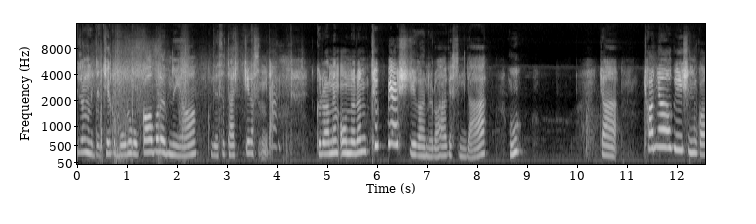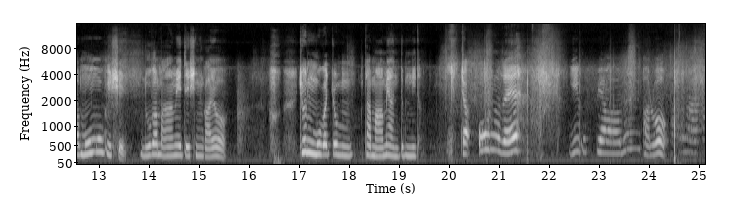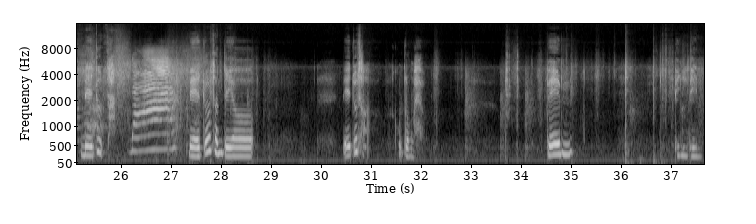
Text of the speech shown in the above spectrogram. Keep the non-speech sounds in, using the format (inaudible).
죄송합니다. 제가 모르고 꺼버렸네요. 그래서 다시 찍었습니다. 그러면 오늘은 특별 시간으로 하겠습니다. 어? 자, 처녀 귀신과 모모 귀신 누가 마음에 드신가요? (laughs) 저는 뭐가 좀 다 마음에 안 듭니다. 자, 오늘의 예고편은 바로 메두사. 메두사인데요. 메두사 어떤가요? 뱀, 뱀, 뱀.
